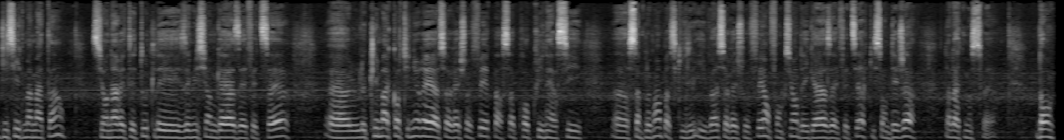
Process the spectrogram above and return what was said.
d'ici demain matin, si on arrêtait toutes les émissions de gaz à effet de serre, euh, le climat continuerait à se réchauffer par sa propre inertie, simplement parce qu'il va se réchauffer en fonction des gaz à effet de serre qui sont déjà dans l'atmosphère. Donc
